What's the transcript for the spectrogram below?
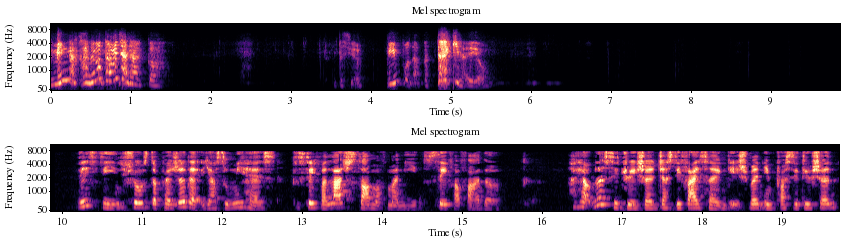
みんな金のためじゃないか私は貧乏なんか大嫌いよ This scene shows the pressure that Yasumi has to save a large sum of money to save her father. Her helpless situation justifies her engagement in prostitution,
